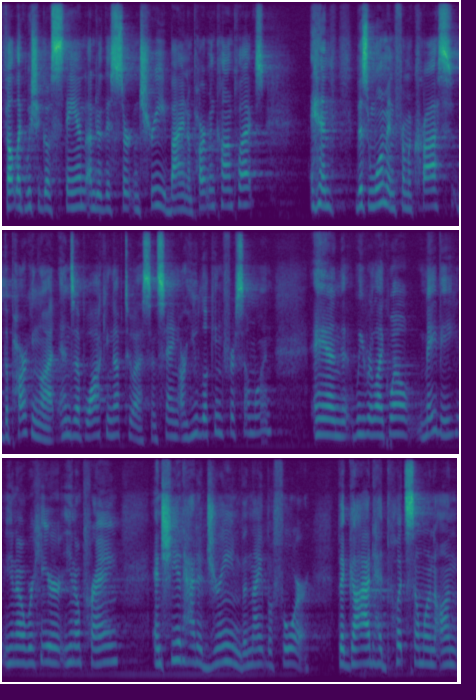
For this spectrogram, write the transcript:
felt like we should go stand under this certain tree by an apartment complex. And this woman from across the parking lot ends up walking up to us and saying, Are you looking for someone? And we were like, Well, maybe. You know, we're here, you know, praying. And she had had a dream the night before that God had put someone on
